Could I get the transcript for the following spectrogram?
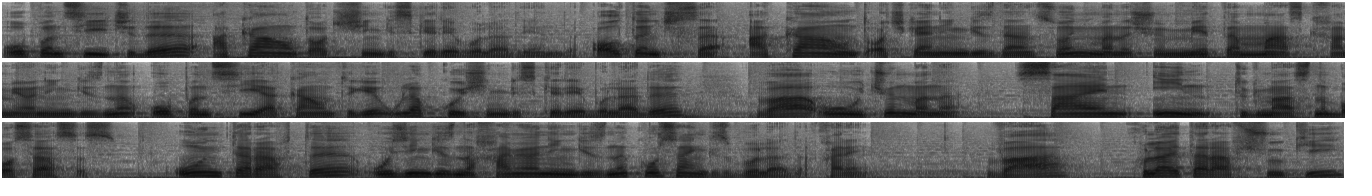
OpenSea ichida akkaunt ochishingiz kerak bo'ladi endi. Oltinchisi akkaunt ochganingizdan so'ng mana shu metamask hamyoningizni OpenSea akkauntiga ulab qo'yishingiz kerak bo'ladi va u uchun mana sign in tugmasini bosasiz. O'ng tarafda o'zingizni hamyoningizni ko'rsangiz bo'ladi. Qarang. Va qulay taraf shuki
